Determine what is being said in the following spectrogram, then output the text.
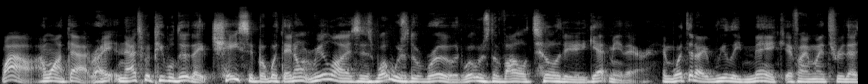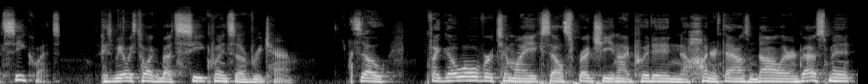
wow, I want that, right? And that's what people do. They chase it, but what they don't realize is what was the road? What was the volatility to get me there? And what did I really make if I went through that sequence? Because we always talk about sequence of return. So if I go over to my Excel spreadsheet and I put in a $100,000 investment,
